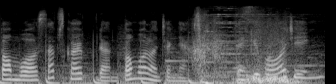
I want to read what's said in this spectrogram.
tombol subscribe dan tombol loncengnya. Thank you for watching.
